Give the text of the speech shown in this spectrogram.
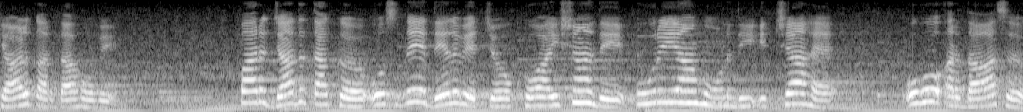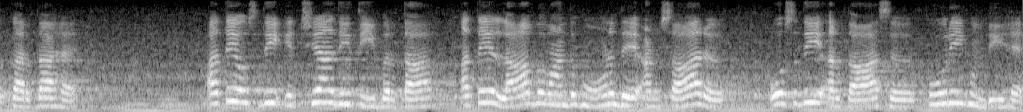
ਖਿਆਲ ਕਰਦਾ ਹੋਵੇ। ਪਰ ਜਦ ਤੱਕ ਉਸ ਦੇ ਦਿਲ ਵਿੱਚ ਖੁਆਇਸ਼ਾਂ ਦੇ ਪੂਰੀਆਂ ਹੋਣ ਦੀ ਇੱਛਾ ਹੈ, ਉਹ ਅਰਦਾਸ ਕਰਦਾ ਹੈ ਅਤੇ ਉਸ ਦੀ ਇੱਛਾ ਦੀ ਤੀਬਰਤਾ ਅਤੇ ਲਾਭਵੰਦ ਹੋਣ ਦੇ ਅਨੁਸਾਰ ਉਸ ਦੀ ਅਰਦਾਸ ਪੂਰੀ ਹੁੰਦੀ ਹੈ।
